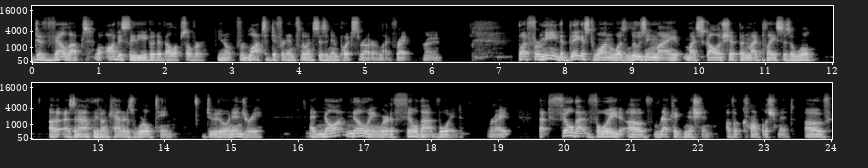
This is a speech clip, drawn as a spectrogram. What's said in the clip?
developed well obviously the ego develops over you know for lots of different influences and inputs throughout our life right? Right but for me the biggest one was losing my my scholarship and my place as a world uh, as an athlete on canada's world team due to an injury and not knowing where to fill that void right? That fill that void of recognition of accomplishment of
